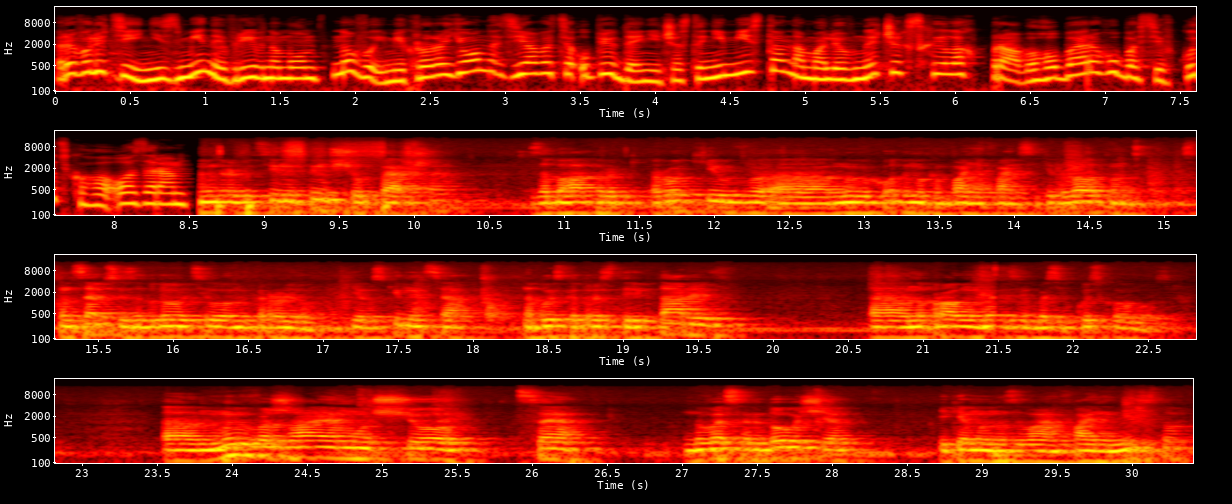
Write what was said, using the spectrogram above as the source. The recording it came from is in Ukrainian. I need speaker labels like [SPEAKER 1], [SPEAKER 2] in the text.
[SPEAKER 1] Революційні зміни в Рівному. Новий мікрорайон з'явиться у південній частині міста на мальовничих схилах правого берегу Басівкутського озера.
[SPEAKER 2] Революційний тим, що вперше за багато рок- років е, ми виходимо, компанія Fine City Development, з концепції забудови цілого мікрорайону, який розкинеться на близько 30 гектарів е, на правому березі Басівкутського озера. Е, Ми вважаємо, що це нове середовище, яке ми називаємо файне місто,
